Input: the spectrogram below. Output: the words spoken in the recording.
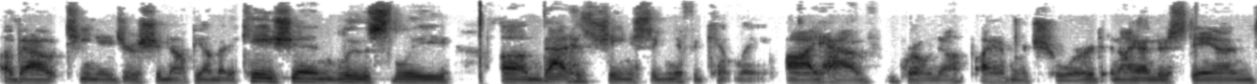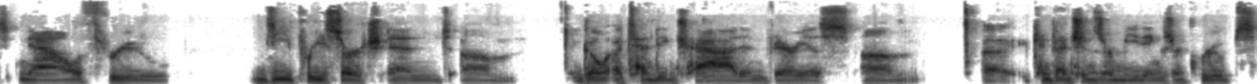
about teenagers should not be on medication loosely. Um, that has changed significantly. I have grown up, I have matured, and I understand now through deep research and um, go attending CHADD and various um, uh, conventions or meetings or groups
